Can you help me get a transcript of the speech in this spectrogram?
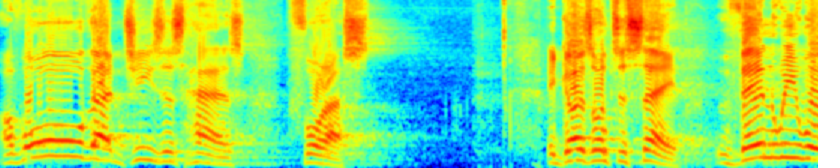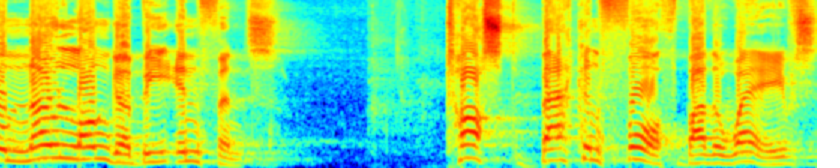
of all that Jesus has for us. It goes on to say, Then we will no longer be infants, tossed back and forth by the waves,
